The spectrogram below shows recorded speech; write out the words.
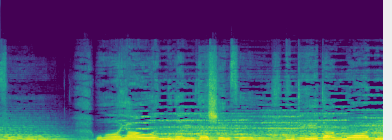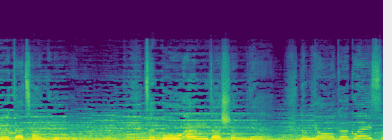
福，我要稳稳的幸福，能抵挡末日的残酷，在不安的深夜能有个归宿。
